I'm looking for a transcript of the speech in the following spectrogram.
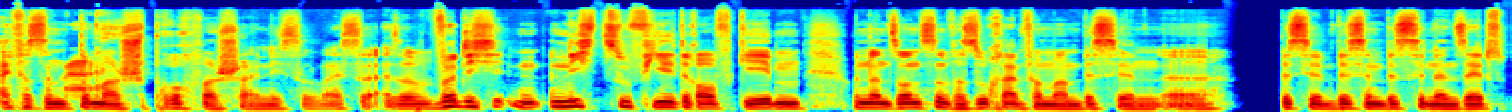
einfach so ein dummer Spruch wahrscheinlich, so weißt du. Also würde ich nicht zu viel drauf geben und ansonsten versuche einfach mal ein bisschen, äh, bisschen, bisschen, bisschen dein Selbst,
